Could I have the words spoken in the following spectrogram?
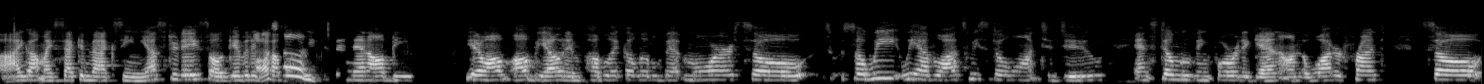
I got my second vaccine yesterday so i'll give it a couple Awesome. weeks and then i'll be you know I'll, I'll be out in public a little bit more. So so we we have lots we still want to do and still moving forward again on the waterfront. So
